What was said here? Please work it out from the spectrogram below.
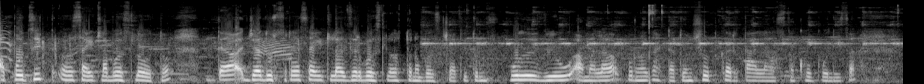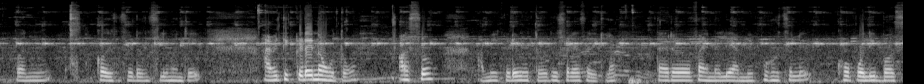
अपोजिट साईडला बसलो होतो. त्या ज्या दुसऱ्या साईडला जर बसलो असतो ना बसच्या तिथून फुल व्ह्यू आम्हाला पूर्ण घाटातून शूट करता आला असता खोपोलीचा पण कॉन्फिडन्सली म्हणजे आम्ही तिकडे नव्हतो. असो आम्ही इकडे होतो दुसऱ्या साईडला तर फायनली आम्ही पोहोचलो. खोपोली बस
